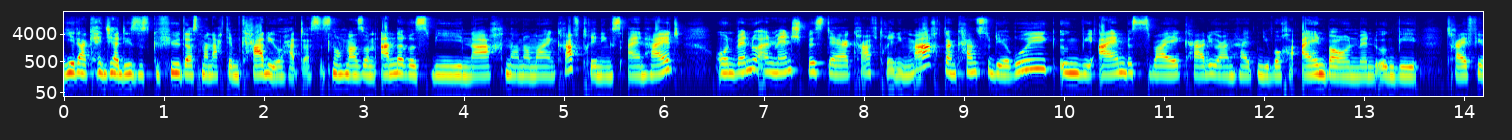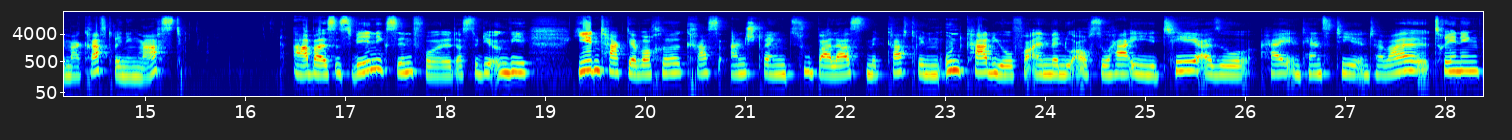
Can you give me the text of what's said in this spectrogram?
jeder kennt ja dieses Gefühl, dass man nach dem Cardio hat. Das ist nochmal so ein anderes wie nach einer normalen Krafttrainingseinheit. Und wenn du ein Mensch bist, der Krafttraining macht, dann kannst du dir ruhig irgendwie ein bis zwei Cardioeinheiten die Woche einbauen, wenn du irgendwie drei, viermal Krafttraining machst. Aber es ist wenig sinnvoll, dass du dir irgendwie jeden Tag der Woche krass anstrengend zuballerst mit Krafttraining und Cardio, vor allem wenn du auch so HIIT, also High Intensity Intervalltraining,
